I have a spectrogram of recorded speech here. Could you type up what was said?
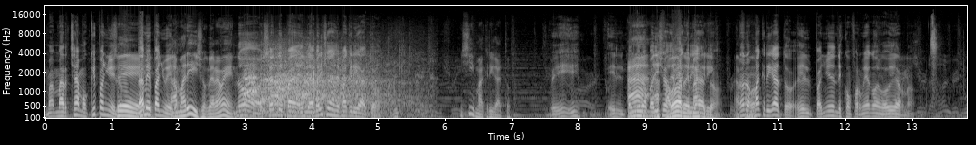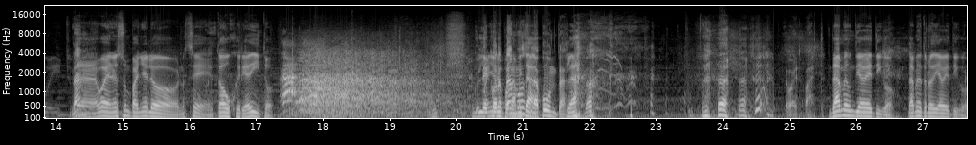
Ma- marchamos. ¿Qué pañuelo? Sí. Dame pañuelo. Amarillo, claramente. No, ya el de, pa- el de amarillo es de Macri Gato. Y sí, Macri Gato. Eh, eh, el pañuelo Ah, amarillo a es de favor Macri, de Macri. Gato. No, no, favor. Macri Gato. Es el pañuelo en desconformidad con el gobierno. Eh, bueno, es un pañuelo, no sé, todo agujereadito. Le pañuelo cortamos la punta. Claro. bueno, basta. Dame un diabético, dame otro diabético.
